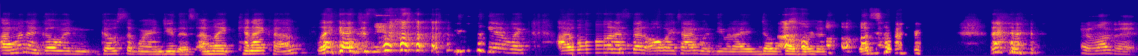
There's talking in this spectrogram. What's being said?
I'm gonna go and go somewhere and do this, I'm like, can I come? Like I just yeah. I'm like, I want to spend all my time with you, and I don't feel burdened whatsoever. I love it.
